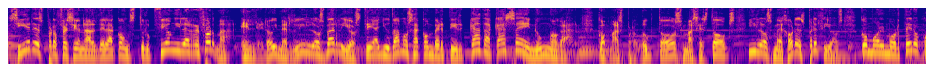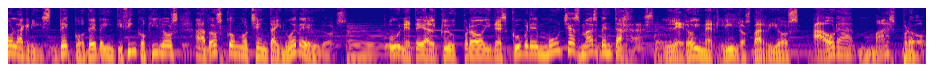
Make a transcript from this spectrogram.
Si eres profesional de la construcción y la reforma, en Leroy Merlin Los Barrios te ayudamos a convertir cada casa en un hogar, con más productos, más stocks y los mejores precios, como el mortero cola gris Deco de 25 kilos a 2,89 euros. Únete al Club Pro y descubre muchas más ventajas. Leroy Merlin Los Barrios, ahora más pro.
